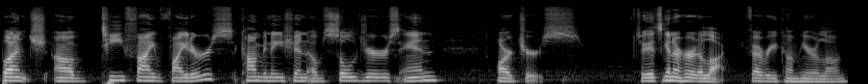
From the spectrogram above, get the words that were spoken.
bunch of T5 fighters, a combination of soldiers and archers. So it's gonna hurt a lot if ever you come here alone.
